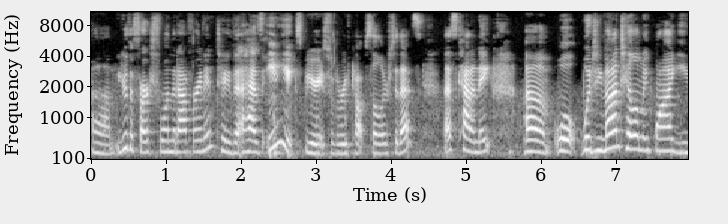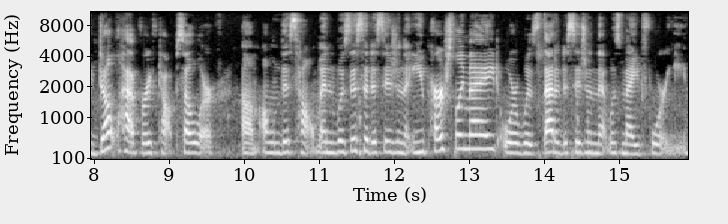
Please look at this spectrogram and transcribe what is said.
Um, you're the first one that I've run into that has any experience with rooftop solar, so that's that's kind of neat. Um, well, would you mind telling me why you don't have rooftop solar um, on this home? And was this a decision that you personally made, or was that a decision that was made for you?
